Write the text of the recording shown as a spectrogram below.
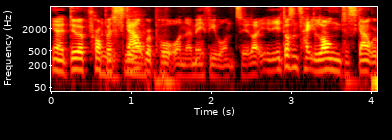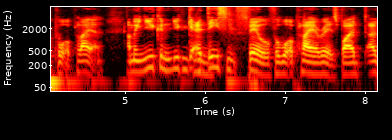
you know, do a proper scout yeah. report on them if you want to. Like, it it doesn't take long to scout report a player. I mean, you can you can get Hmm. a decent feel for what a player is by a,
